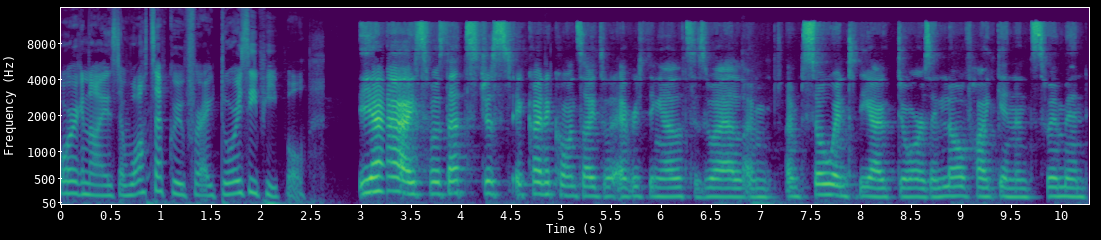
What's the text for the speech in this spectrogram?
organized a whatsapp group for outdoorsy people yeah, I suppose that's just it kind of coincides with everything else as well. I'm I'm so into the outdoors. I love hiking and swimming,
